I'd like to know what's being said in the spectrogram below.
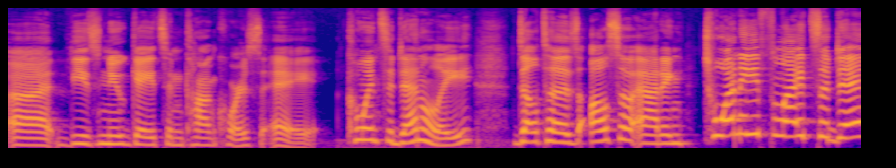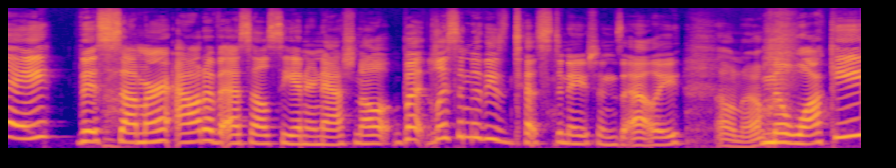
uh, these new gates in Concourse A. Coincidentally, Delta is also adding 20 flights a day this summer out of SLC International. But listen to these destinations, Ali. Oh, no. Milwaukee,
